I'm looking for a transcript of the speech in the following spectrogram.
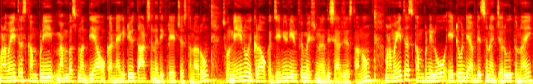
మన మైత్రస్ కంపెనీ మెంబర్స్ మధ్య ఒక నెగిటివ్ థాట్స్ అనేది క్రియేట్ చేస్తున్నారు. సో నేను ఇక్కడ ఒక జెన్యున్ ఇన్ఫర్మేషన్ అనేది షేర్ చేస్తాను. మన మైత్రస్ కంపెనీలో ఎటువంటి అప్డేట్స్ అనేది జరుగుతున్నాయి?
